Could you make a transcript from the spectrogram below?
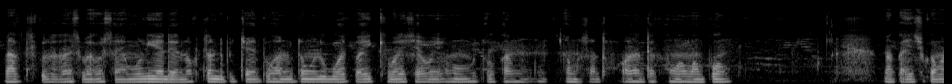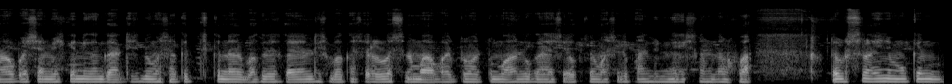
praktis kedokteran sebagai usaha mulia dan dokter dipercaya Tuhan untuk membuat baik kepada siapa yang membutuhkan namun satu orang tak mampu Makanya suka merawat pasien miskin dengan gratis di rumah sakit kenal bagus kalian disebabkan secara luas selama abad pertumbuhan generasi dokter masa depan dunia Islam dan Fa. Dan selainnya mungkin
